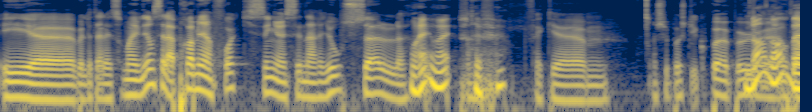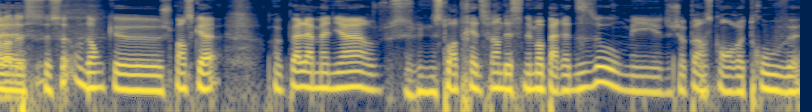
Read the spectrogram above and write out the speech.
Et ben là, t'allais sûrement venir. C'est la première fois qu'il signe un scénario seul. Ouais, ouais, tout à fait. Fait que je sais pas, je t'ai coupé un peu. Non, euh, non, ben, c'est ça. Donc, euh, je pense que un peu à la manière, c'est une histoire très différente de Cinéma Paradiso, mais je pense qu'on retrouve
